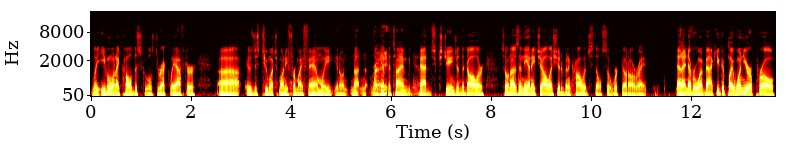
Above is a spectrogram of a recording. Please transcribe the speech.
Like even when I called the schools directly after, uh, it was just too much money for my family. You know, not not- like Right. at the time, bad exchange in the dollar. So when I was in the NHL, I should have been in college still. So it worked out all right. And I never went back. You could play one year of pro.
